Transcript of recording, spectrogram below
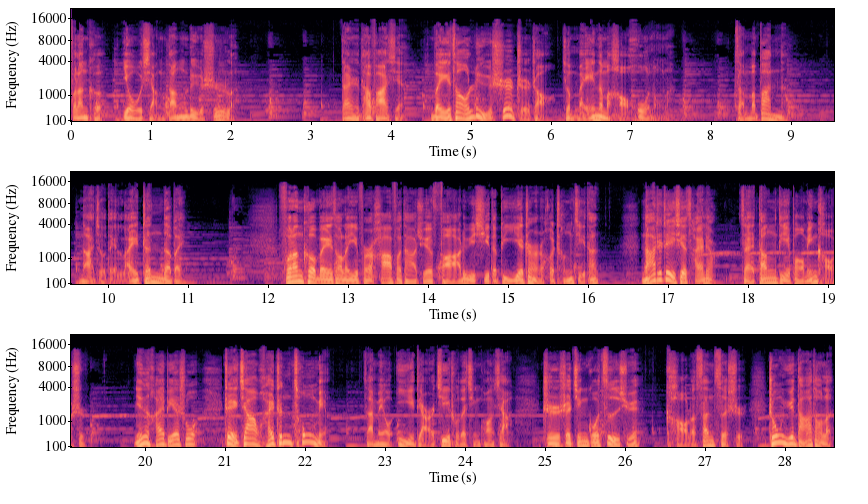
弗兰克又想当律师了。但是他发现伪造律师执照就没那么好糊弄了，怎么办呢？那就得来真的呗。弗兰克伪造了一份哈佛大学法律系的毕业证和成绩单。拿着这些材料在当地报名考试，您还别说，这家伙还真聪明，在没有一点基础的情况下，只是经过自学考了三次试，终于拿到了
